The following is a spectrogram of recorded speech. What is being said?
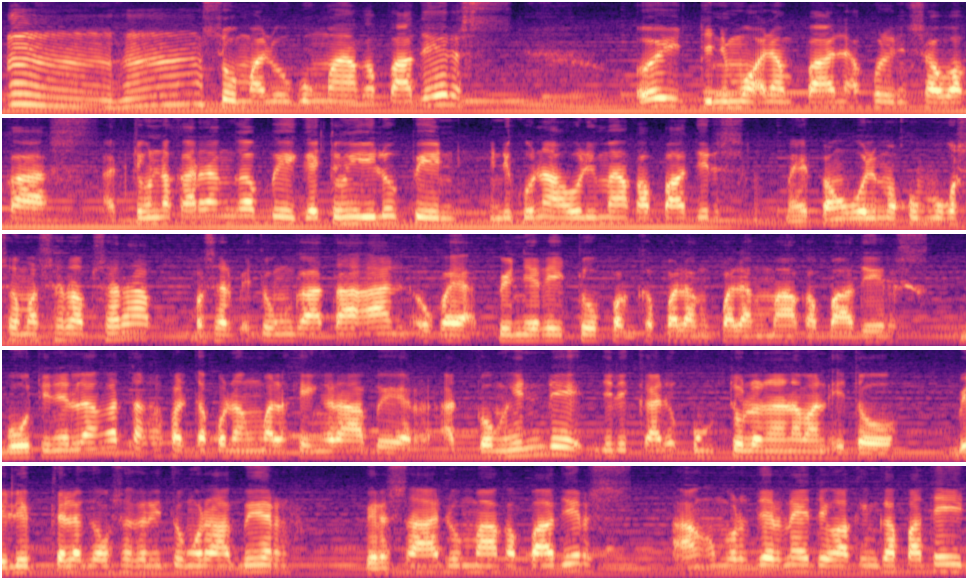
Mhm, sumalubong mga kapaders. Uy, tinimuan ang pana ko rin sa wakas. At yung nakarang gabi, itong hilupin, hindi ko nahuli mga kapaders. May pangulam ako bukas sa masarap-sarap. Masarap itong gataan o kaya pinirito pagkapalang-palang mga kapaders. Buti na lang at nakapalit ako ng malaking rubber. At kung hindi, delikado pugtulan na naman ito. Bilib talaga ako sa ganitong rubber. Persado mga kapaders. Ang umorder na ito yung aking kapatid.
